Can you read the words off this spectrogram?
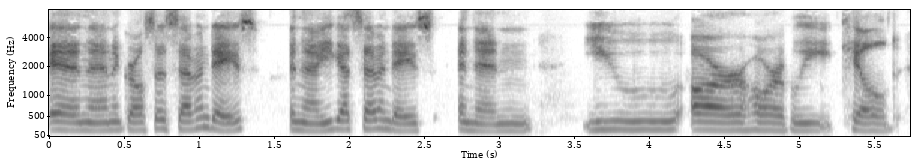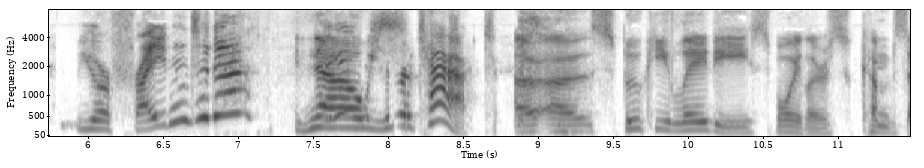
and then a girl says seven days, and now you got seven days, and then you are horribly killed. You're frightened to death. No, you're attacked. A, a spooky lady, spoilers, comes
